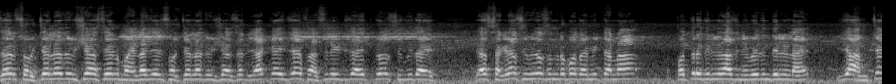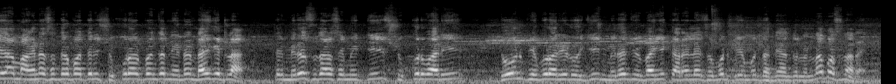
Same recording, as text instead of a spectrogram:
जर शौचालयाचा विषय असेल महिलाच्या शौचालयाचा विषय असेल या काही ज्या फॅसिलिटीज आहेत किंवा सुविधा आहेत या सगळ्या सुविधा संदर्भात आम्ही त्यांना पत्र दिलेलं आज निवेदन दिलेलं आहे. या आमच्या या मागण्यासंदर्भात त्यांनी शुक्रवारपर्यंत जर निर्णय नाही घेतला तर मिरज सुधार समिती शुक्रवारी दोन फेब्रुवारी रोजी मिरज विभागीय कार्यालयासमोर बेमुदत धरणे आंदोलनाला बसणार आहे.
